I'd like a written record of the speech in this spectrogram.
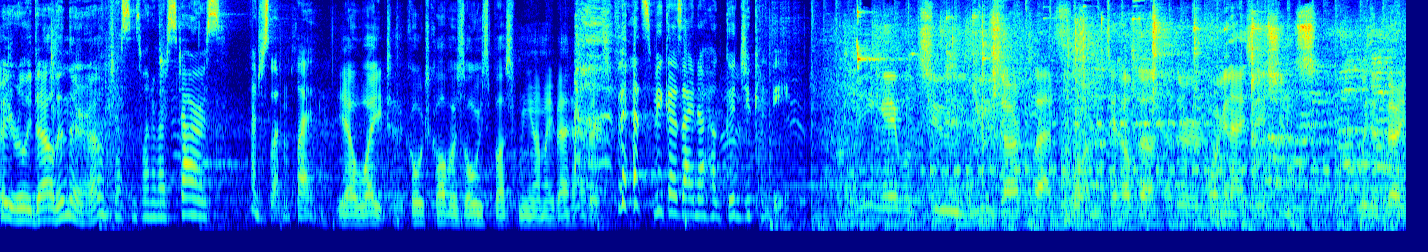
Hey, you really dialed in there, huh? Justin's one of our stars. I just let him play. Yeah, wait. Coach Carver's always busting me on my bad habits. That's because I know how good you can be. Being able to use our platform to help out other organizations with a very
